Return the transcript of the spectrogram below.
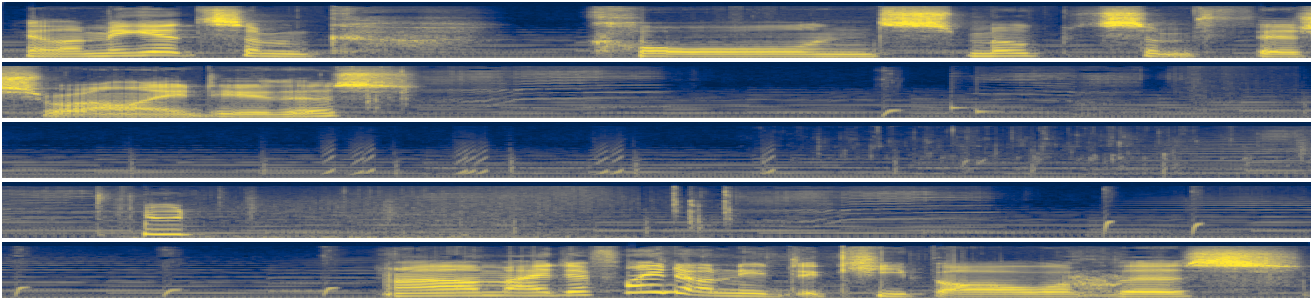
Okay, let me get some coal and smoke some fish while I do this. Doot. Um, I definitely don't need to keep all of this.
